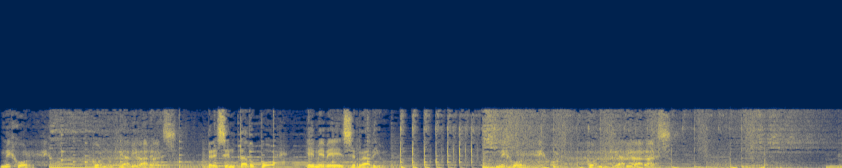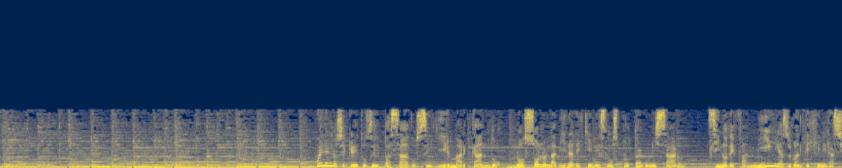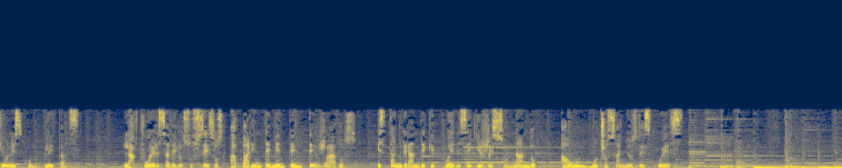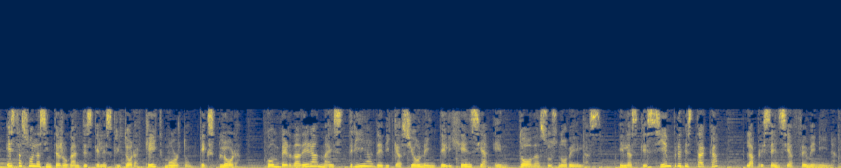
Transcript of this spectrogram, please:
Mejor con Gaby Vargas. Presentado por MBS Radio. Mejor con Gaby Vargas. ¿Pueden los secretos del pasado seguir marcando no solo la vida de quienes los protagonizaron, sino de familias durante generaciones completas? La fuerza de los sucesos aparentemente enterrados es tan grande que puede seguir resonando aún muchos años después. Estas son las interrogantes que la escritora Kate Morton explora con verdadera maestría, dedicación e inteligencia en todas sus novelas, en las que siempre destaca la presencia femenina.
